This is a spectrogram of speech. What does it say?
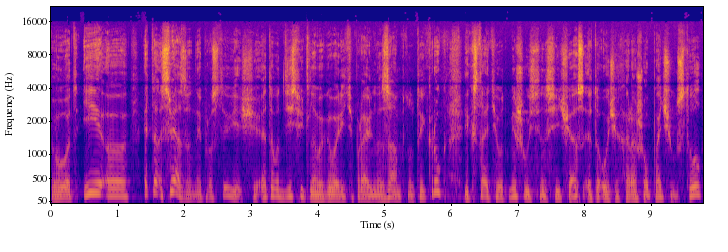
Вот. И э, это связанные просто вещи. Это вот действительно, вы говорите правильно, замкнутый круг. И, кстати, вот Мишустин сейчас это очень хорошо почувствовал.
